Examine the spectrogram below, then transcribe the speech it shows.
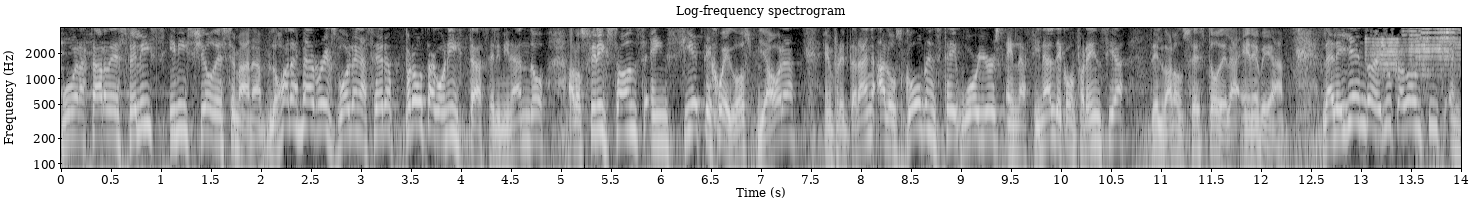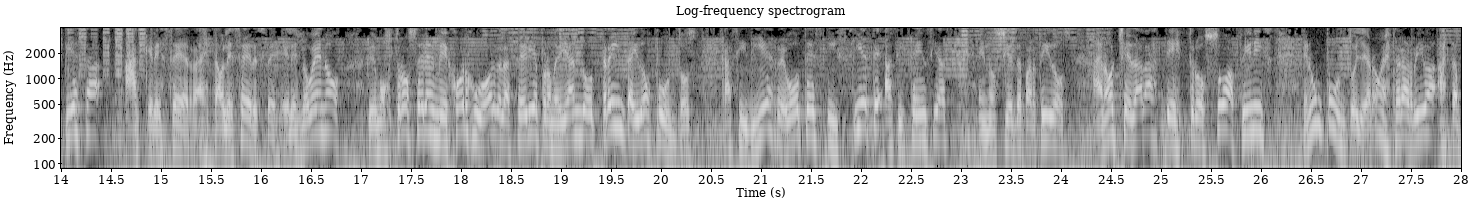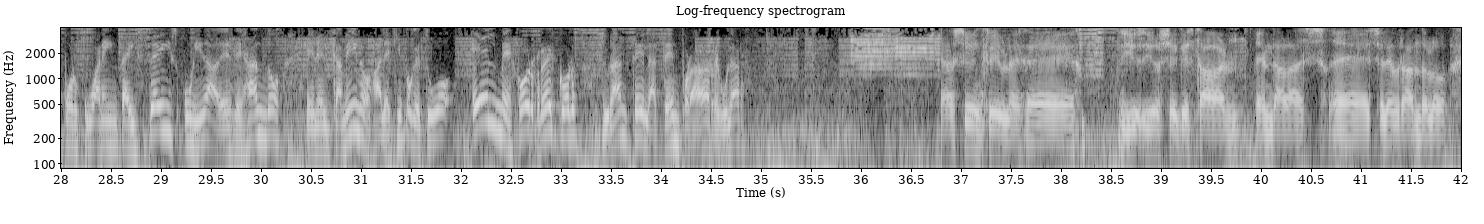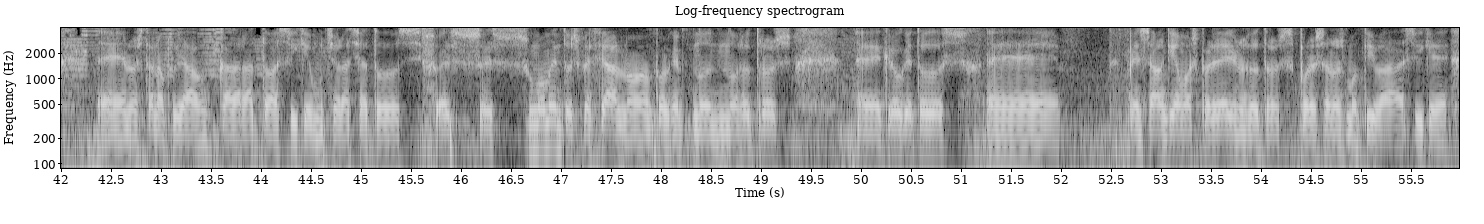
Muy buenas tardes, feliz inicio de semana. Los Dallas Mavericks vuelven a ser protagonistas, eliminando a los Phoenix Suns en siete juegos y ahora enfrentarán a los Golden State Warriors en la final de conferencia del baloncesto de la NBA. La leyenda de Luka Doncic empieza a crecer, a establecerse. El esloveno demostró ser el mejor jugador de la serie, promediando 32 puntos, casi 10 rebotes y 7 asistencias en los 7 partidos. Anoche Dallas destrozó a Phoenix en un punto, llegaron a estar arriba hasta por 46 unidades, de en el camino al equipo que tuvo el mejor récord durante la temporada regular. Ha sido increíble. Eh, yo, sé que estaban en Dallas eh, celebrándolo, eh, nos están apoyando cada rato, así que muchas gracias a todos. Es, un momento especial, ¿no? porque nosotros creo que todos pensaban que íbamos a perder y nosotros por eso nos motiva. Así que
